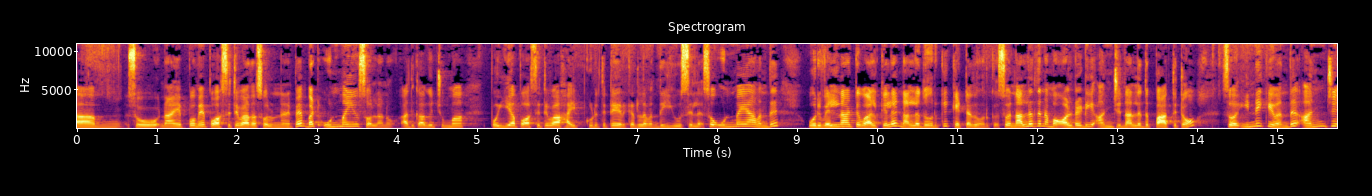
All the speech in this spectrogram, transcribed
Um, ஸோ நான் எப்போவுமே பாசிட்டிவாக தான் சொல்லணும்னு நினைப்பேன். பட் உண்மையும் சொல்லணும். அதுக்காக சும்மா பொய்யா பாசிட்டிவாக ஹைப் கொடுத்துட்டே இருக்கிறதுல வந்து யூஸ் இல்லை. ஸோ உண்மையாக வந்து ஒரு வெளிநாட்டு வாழ்க்கையில் நல்லதும் இருக்குது கெட்டதும் இருக்குது ஸோ நல்லது நம்ம ஆல்ரெடி அஞ்சு நல்லது பார்த்துட்டோம். ஸோ இன்றைக்கி வந்து அஞ்சு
